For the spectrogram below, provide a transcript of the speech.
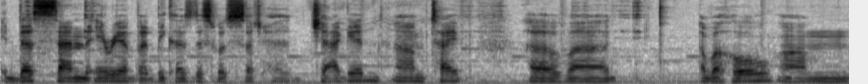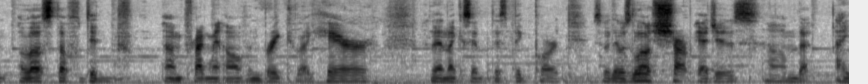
it does sand the area but because this was such a jagged um, type of uh, of a hole um, a lot of stuff did um, fragment off and break like hair and then like I said this big part. So there was a lot of sharp edges um, that I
